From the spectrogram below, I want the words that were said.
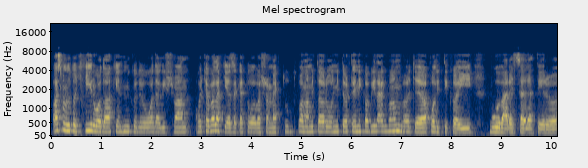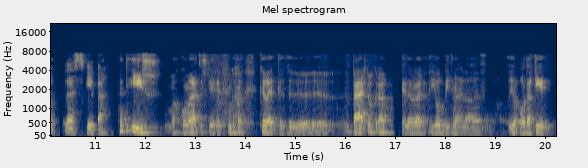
Azt mondod, hogy híroldalként működő oldal is van. Hogyha valaki ezeket olvassa, meg tud valamit arról, mi történik a világban, vagy a politikai bulvár egy szeletéről lesz képe? Hát is, akkor már át is térhetünk a következő pártokra. Például a Jobbiknál az, oda két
